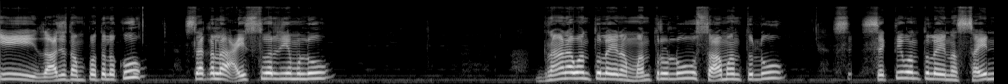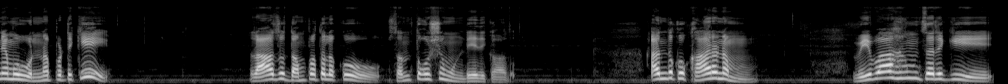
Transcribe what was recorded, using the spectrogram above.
ఈ రాజదంపతులకు సకల ఐశ్వర్యములు జ్ఞానవంతులైన మంత్రులు సామంతులు శక్తివంతులైన సైన్యము ఉన్నప్పటికీ రాజు దంపతులకు సంతోషం ఉండేది కాదు. అందుకు కారణం వివాహం జరిగి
